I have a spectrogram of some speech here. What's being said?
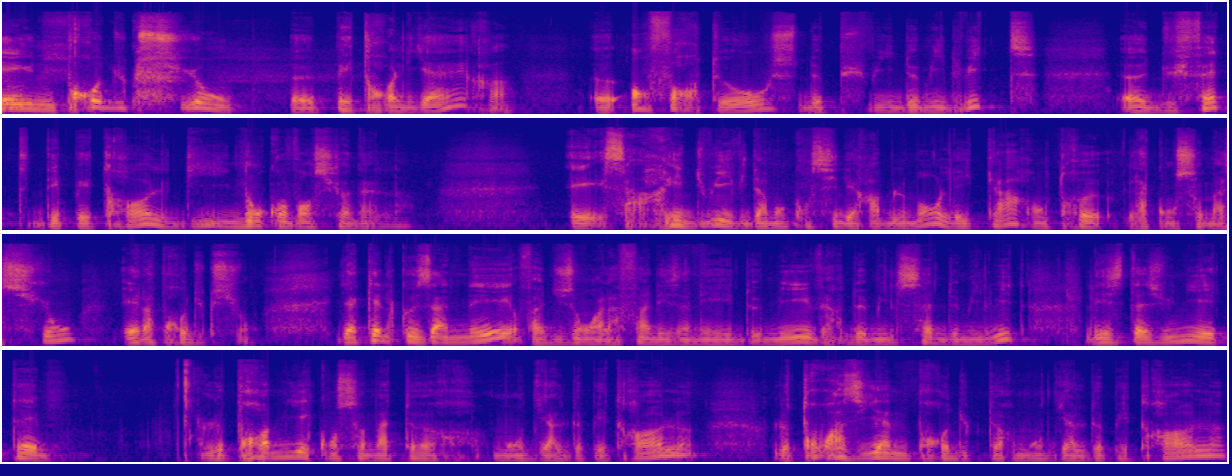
et une production pétrolière en forte hausse depuis 2008 euh, du fait des pétroles dits non conventionnels. Et ça réduit évidemment considérablement l'écart entre la consommation et la production. Il y a quelques années, enfin disons à la fin des années 2000, vers 2007-2008, les États-Unis étaient le premier consommateur mondial de pétrole, le troisième producteur mondial de pétrole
